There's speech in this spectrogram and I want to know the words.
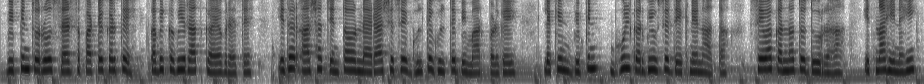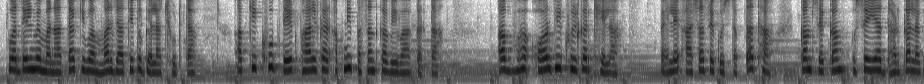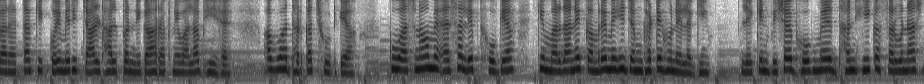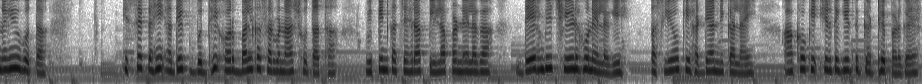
विपिन तो रोज सैर सपाटे करते कभी कभी रात गायब रहते। इधर आशा चिंता और नैराश्य से घुलते घुलते बीमार पड़ गई, लेकिन विपिन भूल कर भी उसे देखने न आता। सेवा करना तो दूर रहा, इतना ही नहीं, वह दिल में मनाता कि वह मर जाती तो गला छूटता। अब की खूब देखभाल कर अपनी पसंद का विवाह करता। अब वह और भी खुलकर खेला। पहले आशा से कुछ दबता था, कम से कम उसे यह धड़का लगा रहता कि कोई मेरी चाल ढाल पर निगाह रखने वाला भी है। अब वह धड़का छूट गया कुवासनाओं में ऐसा लिप्त हो गया कि मर्दाने कमरे में ही जमघटे होने लगी। लेकिन विषय भोग में धन ही का सर्वनाश नहीं होता। इससे कहीं अधिक बुद्धि और बल का सर्वनाश होता था। विपिन का चेहरा पीला पड़ने लगा। देह भी छीण होने लगी। पसलियों की हड्डियाँ निकल आईं। आँखों के इर्द गिर्द गड्ढे पड़ गए।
